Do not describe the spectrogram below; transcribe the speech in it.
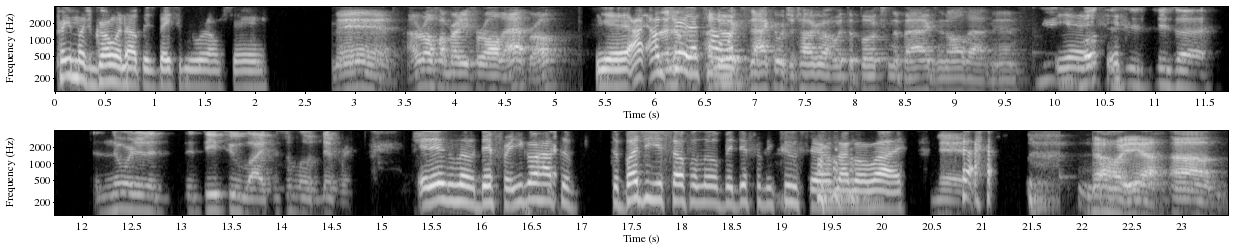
pretty much growing up is basically what I'm saying. Man, I don't know if I'm ready for all that, bro. Yeah, I, I'm I sure know- that's I how. know it- exactly what you're talking about with the books and the bags and all that, man. You, you Yeah, both is, is is uh is newer to the, the D two life. It's a little different. It is a little different. You're gonna have to to budget yourself a little bit differently too, Sarah. I'm not gonna lie. Yeah. No, yeah. Um,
